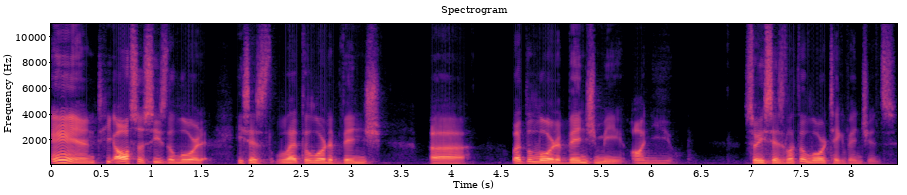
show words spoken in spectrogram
And he also sees the Lord, he says, Let the Lord avenge, uh, let the Lord avenge me on you. So he says, Let the Lord take vengeance.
